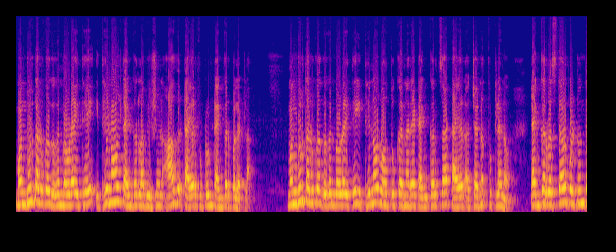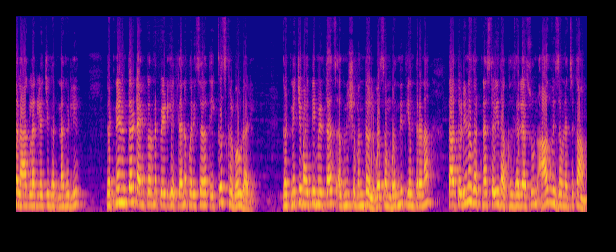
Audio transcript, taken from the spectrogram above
मंदूर तालुका गगनबावडा येथे इथेनॉल टँकरला भीषण आग टायर फुटून टँकर पलटला. मंदूर तालुका गगनबावडा येथे इथेनॉल वाहतूक करणाऱ्या टँकरचा टायर अचानक फुटल्यानं टँकर रस्त्यावर पलटून त्याला आग लागल्याची घटना घडली. घटनेनंतर टँकरनं पेट घेतल्यानं परिसरात एकच खळबळ उडाली. घटनेची माहिती मिळताच अग्निशमन दल व संबंधित यंत्रणा तातडीनं घटनास्थळी दाखल झाल्या असून आग विझवण्याचं काम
